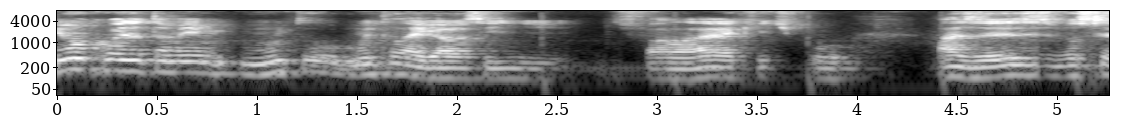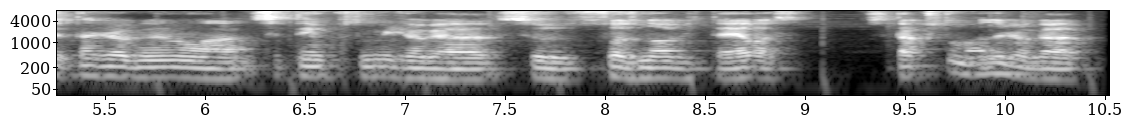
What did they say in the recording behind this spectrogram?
E uma coisa também muito, muito legal assim de falar é que, tipo, às vezes você está jogando lá, você tem o costume de jogar seus, suas nove telas, você está acostumado a jogar,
